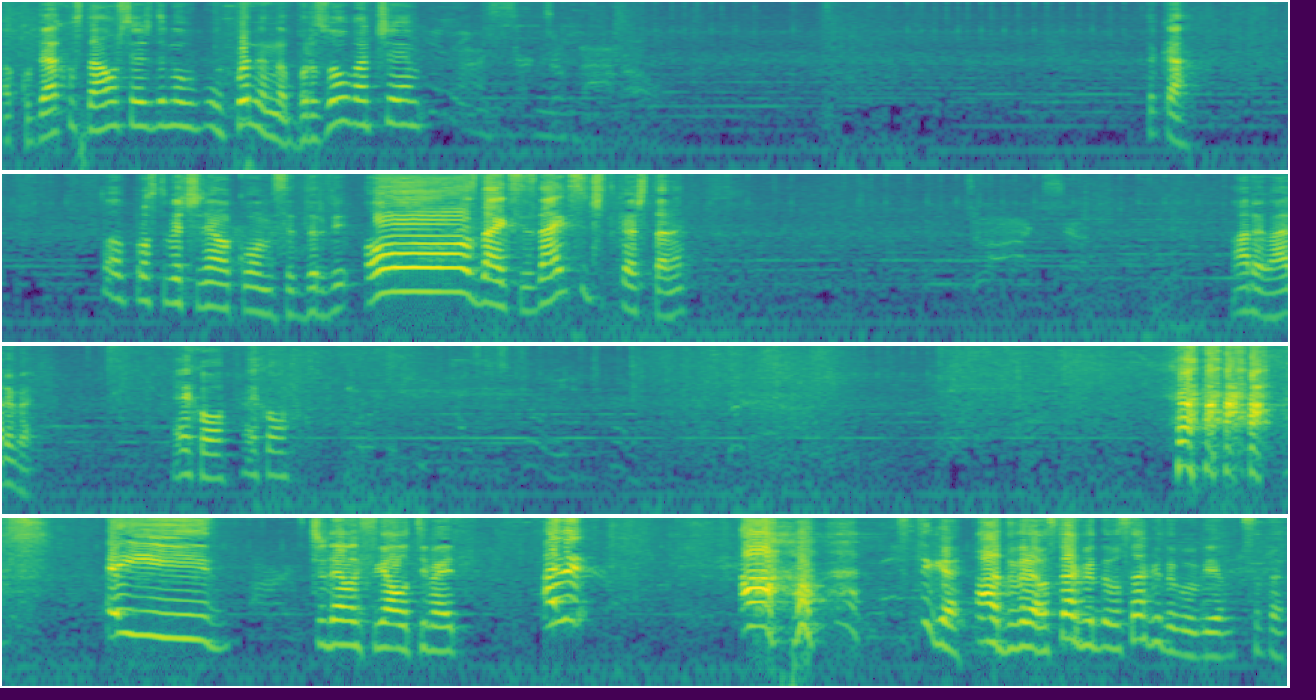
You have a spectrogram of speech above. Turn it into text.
ако бях останал, ще да ме опъне набързо, обаче... Така. Това просто вече няма кого ми се дърви. О, знаех си, знаех си, че така ще стане. Аре бе, аре бе. Ехо, ехо. Ей, че нямах сега ултимейт. Айде! А! Стига! А, добре, успяхме да, успяхме да го убием. Супер.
